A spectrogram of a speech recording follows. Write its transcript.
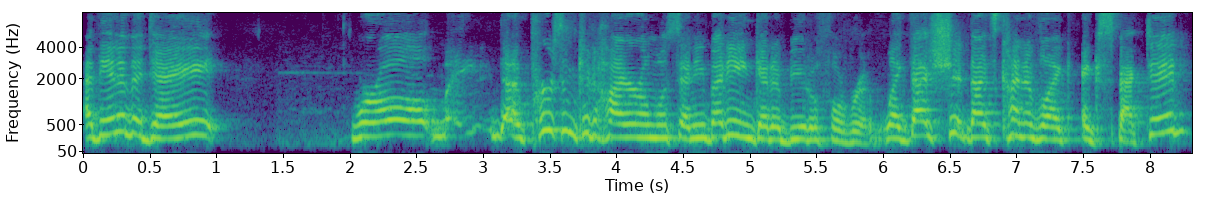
at the end of the day we're all a person could hire almost anybody and get a beautiful room. Like that shit that's kind of like expected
